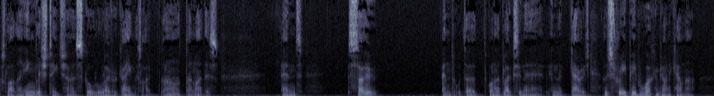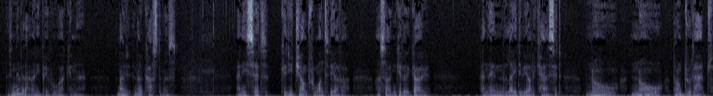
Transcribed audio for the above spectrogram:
it's like the English teacher at school all over again. It's like, oh, I don't like this. And so and the one of the blokes in there in the garage. There was three people working behind a counter. There's never that many people working there. No, no customers. And he said, "Can you jump from one to the other?" I said, "I can give it a go." And then the lady behind the counter said, "No, no, don't do that.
